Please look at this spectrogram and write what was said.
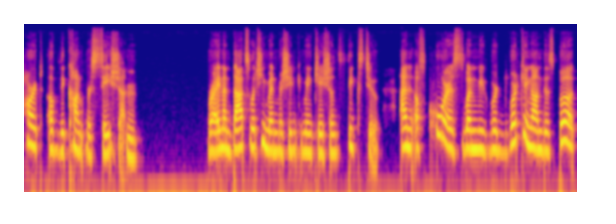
part of the conversation? Mm. Right. And that's what human machine communication speaks to. And of course, when we were working on this book,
